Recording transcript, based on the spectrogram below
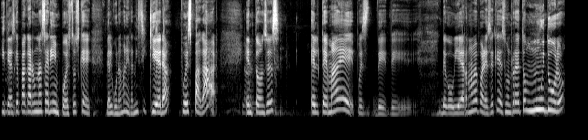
y tienes que pagar una serie de impuestos que de alguna manera ni siquiera puedes pagar. Entonces, el tema de, pues, de, de, de, gobierno me parece que es un reto muy duro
